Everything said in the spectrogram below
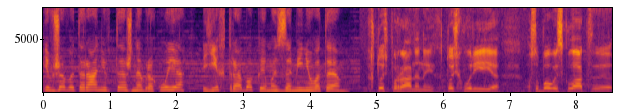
і вже ветеранів теж не бракує. Їх треба кимось замінювати. Хтось поранений, хтось хворіє. Особовий склад е,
